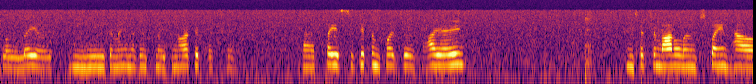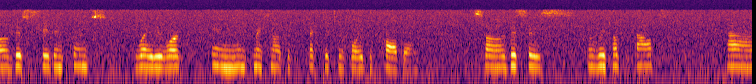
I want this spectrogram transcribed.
slow layers in the domain of information architecture. Uh, place the different parts of IA in such a model and explain how this should influence the way we work in information architecture to avoid the problem. So this is what we talked about, um,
